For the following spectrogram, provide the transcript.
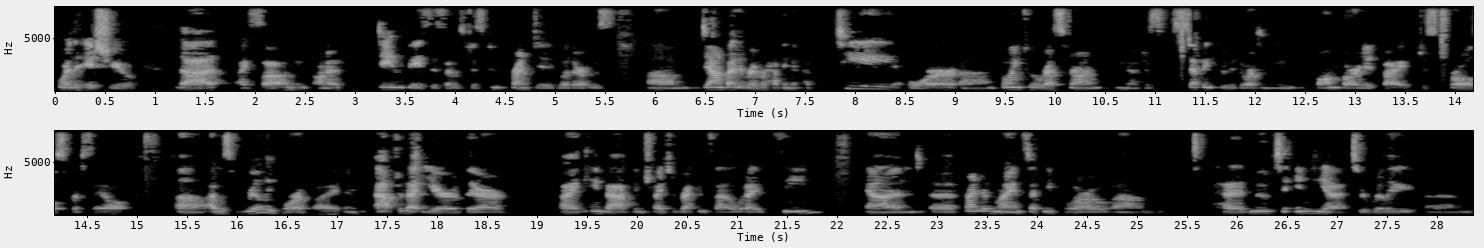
for the issue that I saw. I mean, on a daily basis, I was just confronted, whether it was um, down by the river having a cup of tea or um, going to a restaurant, you know, just stepping through the doors and being bombarded by just girls for sale. Uh, I was really horrified. And after that year there, I came back and tried to reconcile what I had seen and a friend of mine, Stephanie Polaro, um, had moved to India to really um,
